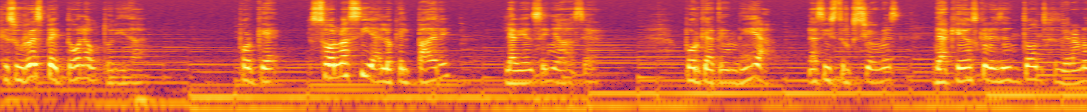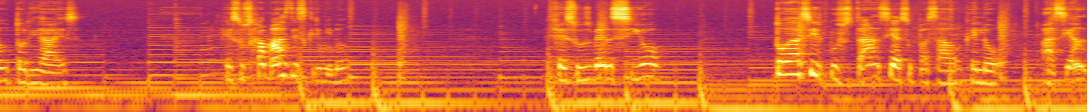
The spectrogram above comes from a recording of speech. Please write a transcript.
Jesús respetó la autoridad porque solo hacía lo que el Padre le había enseñado a hacer, porque atendía las instrucciones de aquellos que en ese entonces eran autoridades. Jesús jamás discriminó. Jesús venció toda circunstancia de su pasado que lo hacían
